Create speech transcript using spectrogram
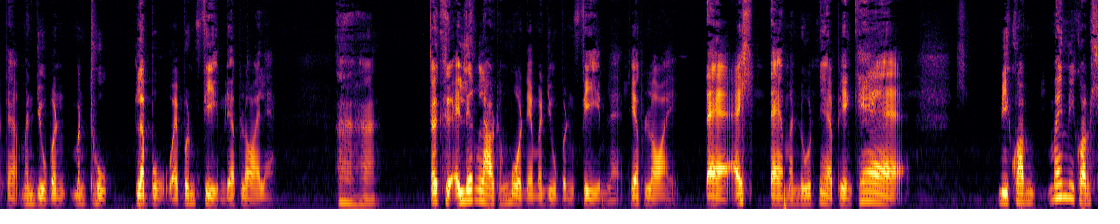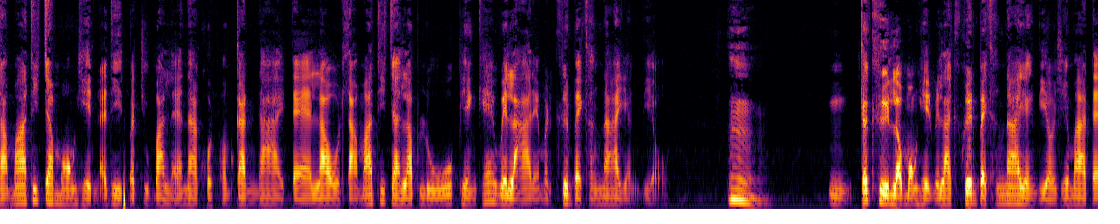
ตอะมันอยู่บนมันถูกระบุไว้บนฟิล์มเรียบร้อยแล้วอ่าฮะ ก็คือไอ้เรื่องราวทั้งหมดเนี่ยมันอยู่บนฟิล์มแล้วเรียบร้อย แต่ไอ้แต่มนุษย์เนี่ยเพียงแค่มีความไม่มีความสามารถที่จะมองเห็นอดีตปัจจุบันและอนาคตพร้อมกันได้ แต่เราสามารถที่จะรับรู้เพียงแค่เวลาเนี่ยมันเคลื่อนไปข้างหน้าอย่างเดียว อืม อืม ก็คือเรามองเห็นเวลาเคลื่อนไปข้างหน้าอย่างเดียวใช่ไหมแต่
